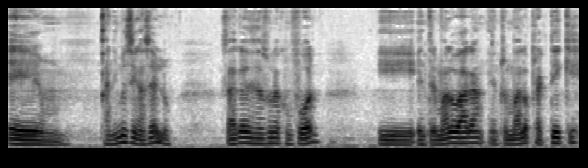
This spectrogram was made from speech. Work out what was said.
eh, anímense en hacerlo. Salgan de esa zona confort y entre más lo hagan, entre más lo practique,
